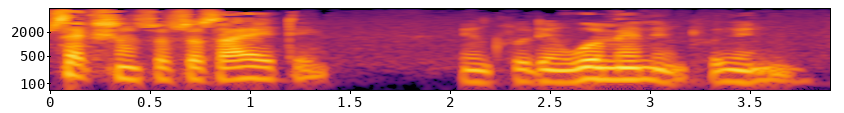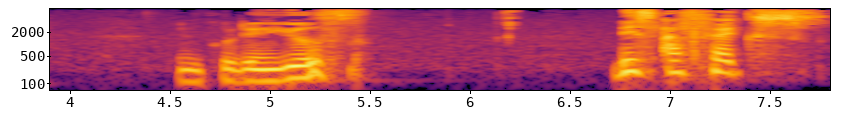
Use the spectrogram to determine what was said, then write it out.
sections of society, including women, including including youth. This affects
